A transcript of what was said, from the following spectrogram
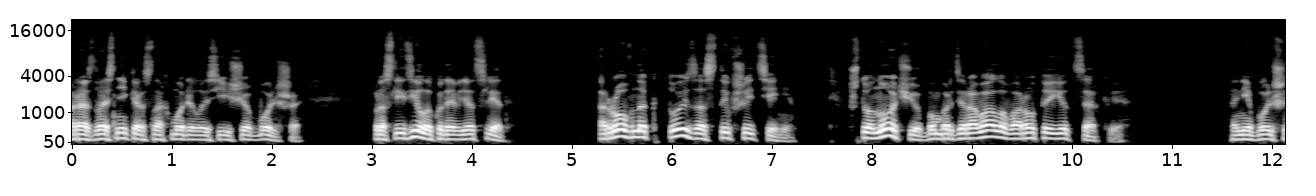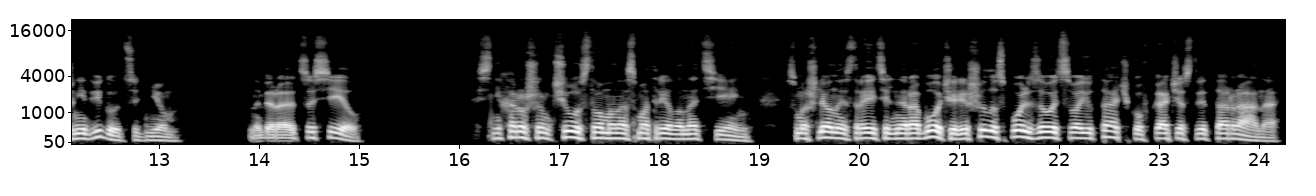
Раз-два Сникерс нахмурилась еще больше. Проследила, куда ведет след. Ровно к той застывшей тени, что ночью бомбардировала ворота ее церкви. Они больше не двигаются днем. Набираются сил. С нехорошим чувством она смотрела на тень. Смышленый строительный рабочий решил использовать свою тачку в качестве тарана.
